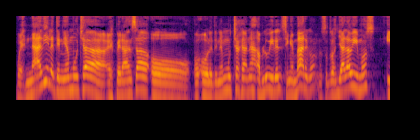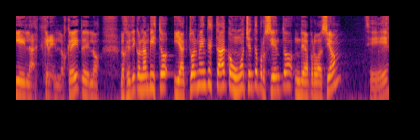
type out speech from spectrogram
pues nadie le tenía mucha esperanza o, o- o le tenía muchas ganas a Blue Beetle. Sin embargo, nosotros ya la vimos y las cre- los, créditos, los, los críticos la han visto y actualmente está con un 80% de aprobación. Sí.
